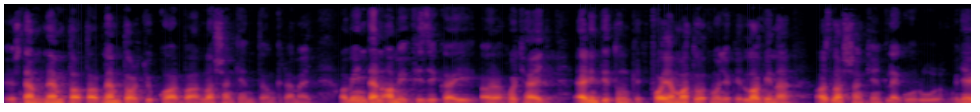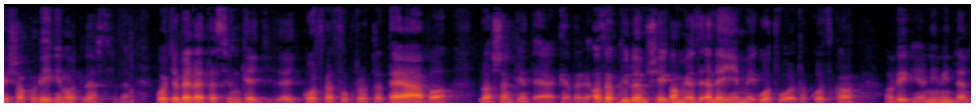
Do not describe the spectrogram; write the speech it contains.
és nem, nem, tart, nem tartjuk karban, lassanként tönkre megy. A minden, ami fizikai, hogyha egy, elindítunk egy folyamatot, mondjuk egy lavina, az lassanként legurul, ugye, és akkor végén ott lesz. Hogyha beleteszünk egy, egy kocka cukrot a teába, lassanként elkever. Az a különbség, ami az elején még ott volt a kocka, a végén minden,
